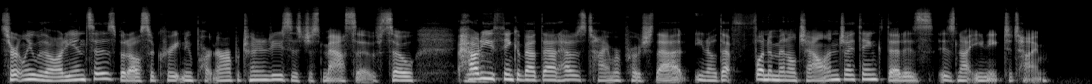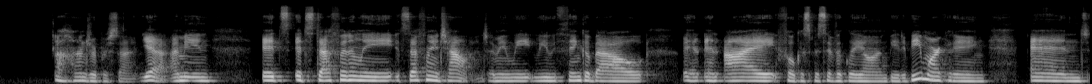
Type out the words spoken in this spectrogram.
certainly with audiences, but also create new partner opportunities is just massive. So, how yeah. do you think about that? How does time approach that? You know, that fundamental challenge. I think that is is not unique to time. A hundred percent. Yeah. I mean, it's it's definitely it's definitely a challenge. I mean, we we think about and, and I focus specifically on B2B marketing. And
